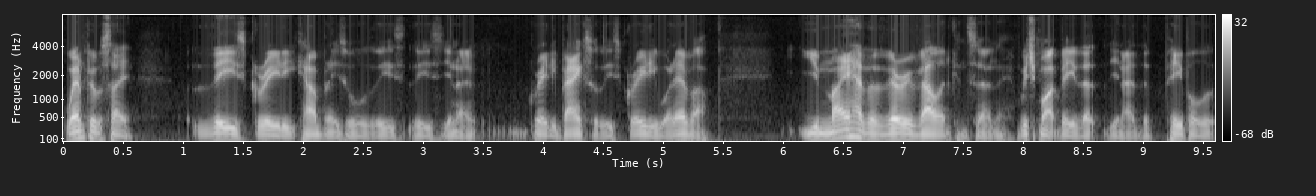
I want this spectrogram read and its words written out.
when people say these greedy companies or these these you know greedy banks or these greedy whatever, you may have a very valid concern there, which might be that you know the people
